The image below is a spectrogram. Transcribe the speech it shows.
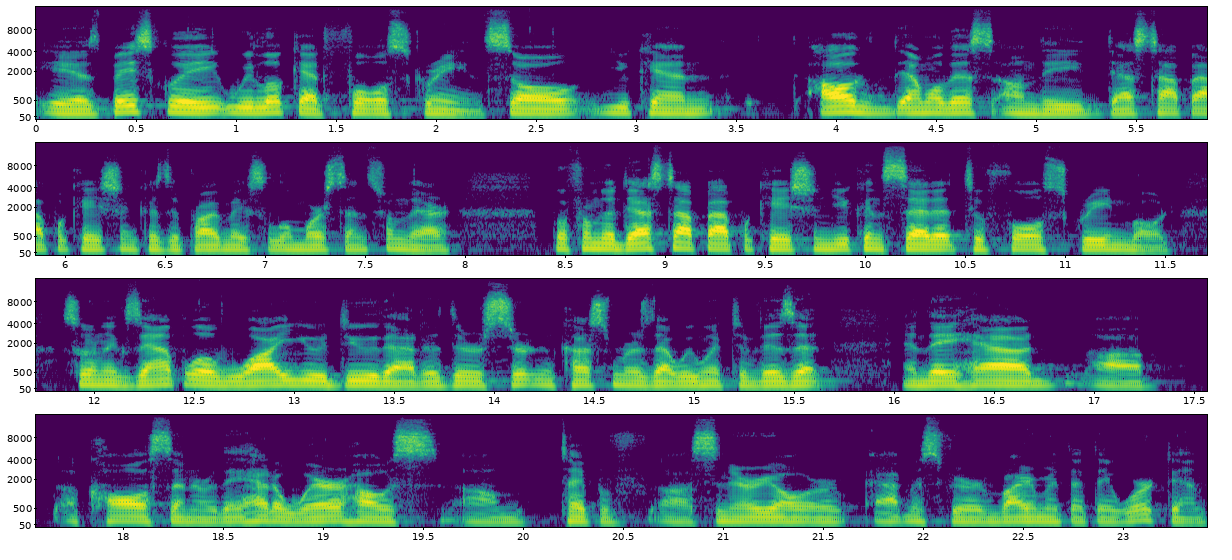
is basically we look at full screen. So you can, I'll demo this on the desktop application because it probably makes a little more sense from there. But from the desktop application, you can set it to full screen mode. So an example of why you would do that is there are certain customers that we went to visit and they had uh, a call center. They had a warehouse um, type of uh, scenario or atmosphere environment that they worked in.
